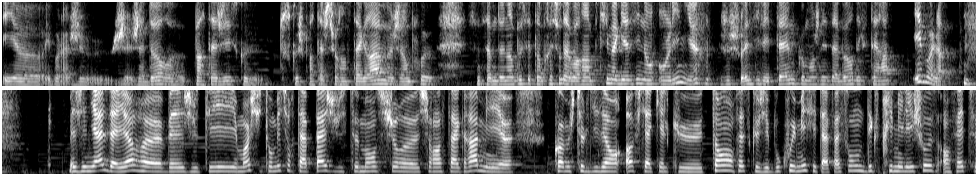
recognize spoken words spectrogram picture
Et, voilà, j'adore partager tout ce que je partage sur Instagram. J'ai un peu, ça, me donne un peu cette impression d'avoir un petit magazine en, en ligne. Je choisis les thèmes, comment je les aborde, etc. Et voilà. génial. D'ailleurs, euh, ben, je t'ai, moi, je suis tombée sur ta page justement sur euh, sur Instagram et euh, comme je te le disais en off il y a quelques temps, en fait, ce que j'ai beaucoup aimé, c'est ta façon d'exprimer les choses, en fait,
